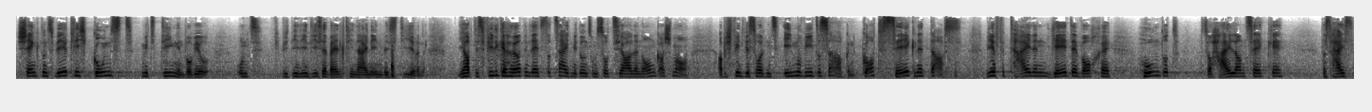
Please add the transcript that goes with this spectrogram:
schenkt uns wirklich Gunst mit Dingen, wo wir uns in diese Welt hinein investieren. Ihr habt es viel gehört in letzter Zeit mit unserem sozialen Engagement. Aber ich finde, wir sollten es immer wieder sagen. Gott segnet das. Wir verteilen jede Woche 100 so Heilandsäcke das heißt,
